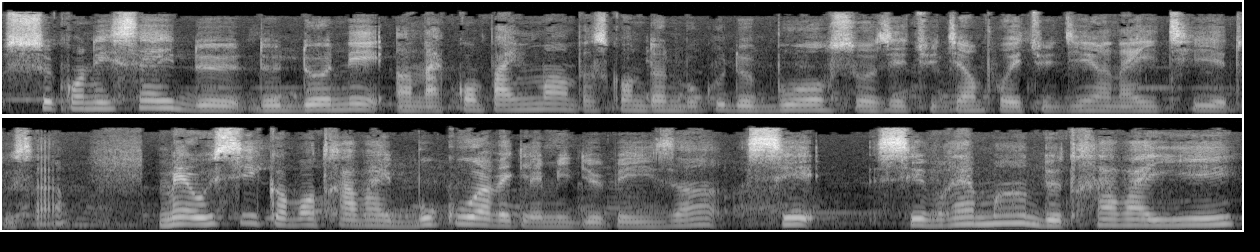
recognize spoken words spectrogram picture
ce qu'on essaye de, de, donner en accompagnement, parce qu'on donne beaucoup de bourses aux étudiants pour étudier en Haïti et tout ça, mais aussi comme on travaille beaucoup avec les milieux paysans, c'est c'est vraiment de travailler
